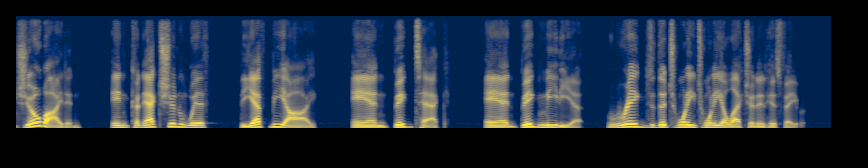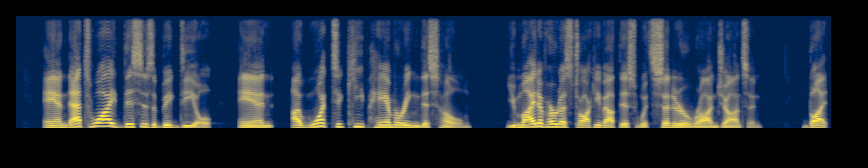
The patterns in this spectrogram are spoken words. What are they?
Joe Biden, in connection with the FBI and big tech and big media, rigged the 2020 election in his favor. And that's why this is a big deal. And I want to keep hammering this home. You might have heard us talking about this with Senator Ron Johnson, but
